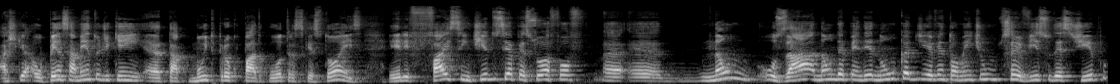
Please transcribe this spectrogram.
acho que o pensamento de quem está é, muito preocupado com outras questões, ele faz sentido se a pessoa for é, não usar, não depender nunca de eventualmente um serviço desse tipo,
